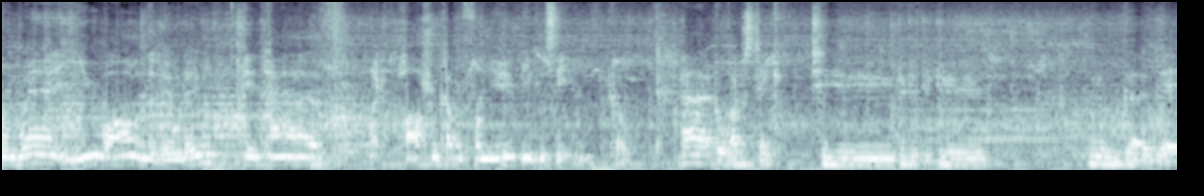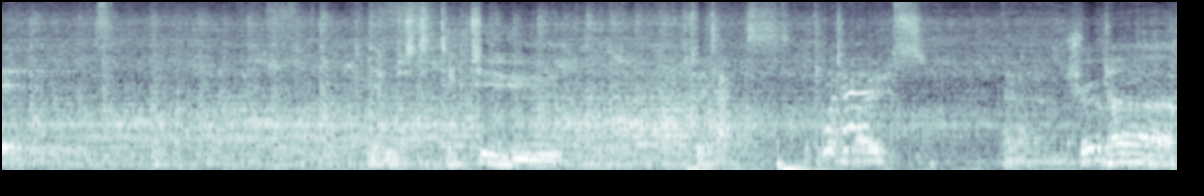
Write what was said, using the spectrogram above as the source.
No. From where you are on the building, he'd have like partial cover from you, but you can see him. Cool. Uh, cool. I'll just take two. Do, do, do, do. We'll go with. Yeah, we'll just take two. Two attacks. Two attacks. Um, Shoot her!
